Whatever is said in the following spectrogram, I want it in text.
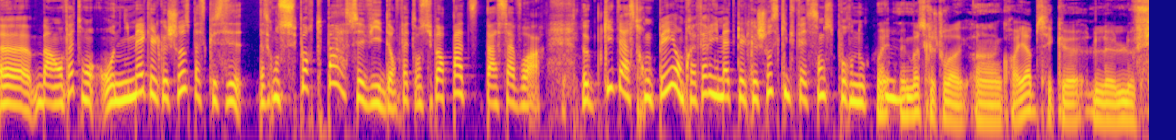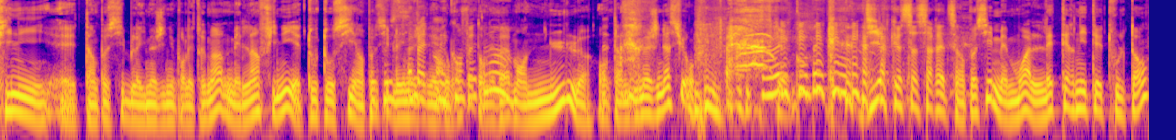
Euh, ben, en fait, on, on y met quelque chose parce que c'est parce qu'on supporte pas ce vide. En fait, on supporte pas de pas savoir. Donc, quitte à se tromper, on préfère y mettre quelque chose qui fait sens pour nous. Ouais, mais moi, ce que je trouve incroyable, c'est que le, le fini est impossible à imaginer pour l'être humain, mais l'infini est tout aussi impossible à imaginer. Donc, en fait, on est vraiment nul en termes d'imagination. Dire que ça s'arrête, c'est impossible, mais moi, l'éternité tout le temps,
